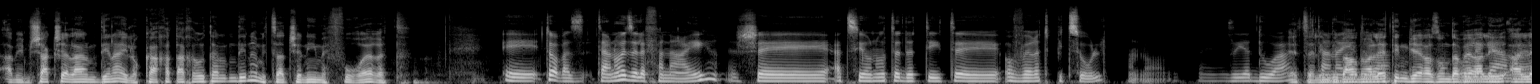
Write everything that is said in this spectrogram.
הממשק שלה למדינה היא לוקחת אחריות על המדינה מצד שני היא מפוררת. Uh, טוב אז טענו את זה לפניי שהציונות הדתית uh, עוברת פיצול. אני לא, זה ידוע. אצל אם דיברנו על אטינגר אז הוא מדבר על, על, על,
